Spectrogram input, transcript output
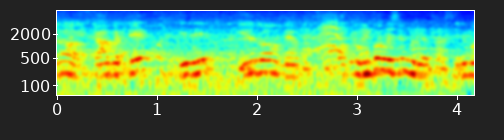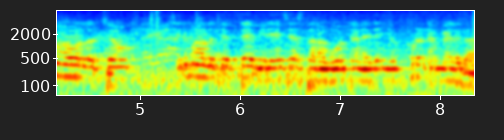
సో కాబట్టి ఇది ఏదో మేము ఒక ఇంకో విషయం కూడా చెప్తాను. సినిమా వాళ్ళు వచ్చాం సినిమాలో చెప్తే మీరు ఏం చేస్తారా ఓట్లు అనేది ఎప్పుడు నమ్మేదిగా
